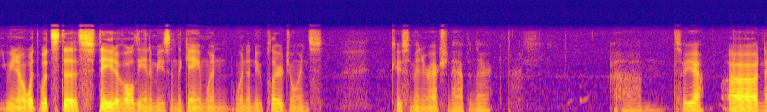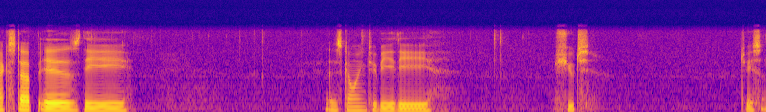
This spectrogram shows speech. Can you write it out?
you know, what what's the state of all the enemies in the game when when a new player joins. In case some interaction happened there. Um, so yeah, uh, next up is the is going to be the shoot JSON.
